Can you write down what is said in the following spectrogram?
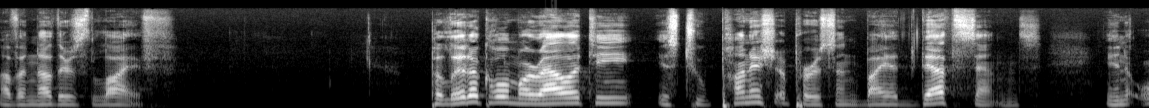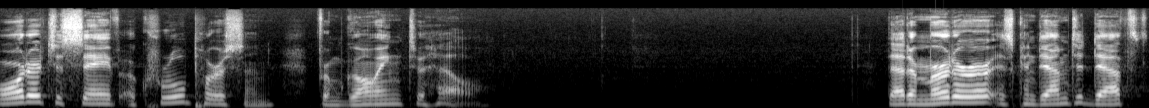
of another's life. Political morality is to punish a person by a death sentence in order to save a cruel person from going to hell. That a murderer is condemned to death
